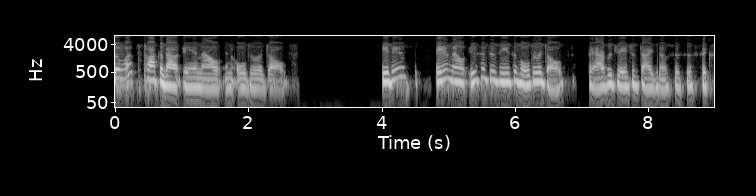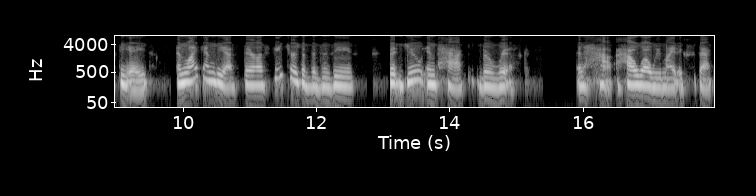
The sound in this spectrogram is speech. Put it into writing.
So let's talk about AML in older adults. It is, AML is a disease of older adults. The average age of diagnosis is 68. And like MDS, there are features of the disease that do impact the risk and how, how well we might expect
